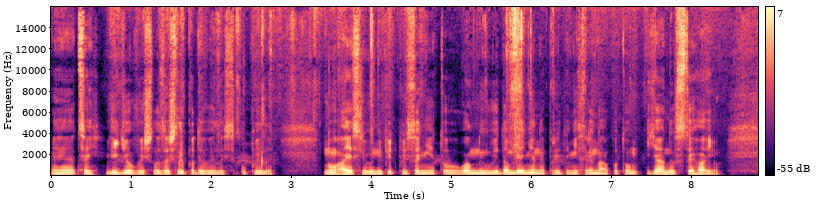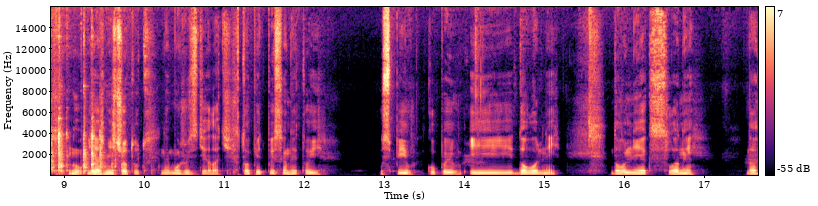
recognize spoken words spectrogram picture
Е, цей відео вийшло, зайшли, подивились, купили. Ну, а якщо ви не підписані, то вам не увідомлення не прийде, ні хрена, а потім я не встигаю. Ну, я ж нічого тут не можу зробити. Хто підписаний, той успів, купив і довольний. Довольний як слони. Да?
